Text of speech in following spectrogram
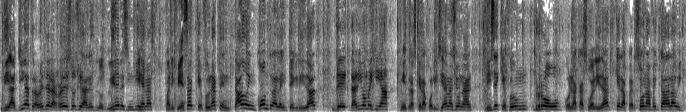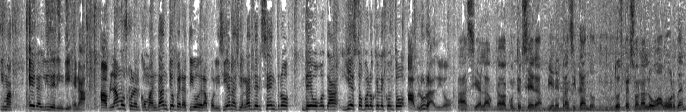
De allí, a través de las redes sociales, los líderes indígenas manifiestan que fue un atentado en contra de la integridad de Darío Mejía, mientras que la Policía Nacional dice que fue un robo con la casualidad que la persona afectada, la víctima, era el líder indígena. Hablamos con el comandante operativo de la Policía Nacional del Centro de Bogotá y esto fue lo que le contó a Blue Radio. Hacia la octava con tercera viene transitando dos personas lo abordan,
